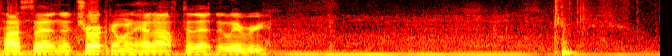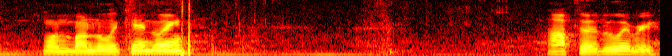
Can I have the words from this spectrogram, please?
Toss that in the truck. I'm going to head off to that delivery. One bundle of kindling. Off to the delivery.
